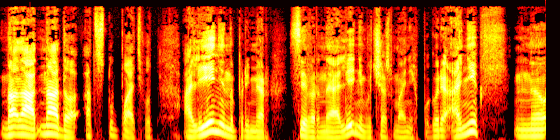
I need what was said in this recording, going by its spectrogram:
на, надо отступать. Вот олени, например, северные олени, вот сейчас мы о них поговорим, они э,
